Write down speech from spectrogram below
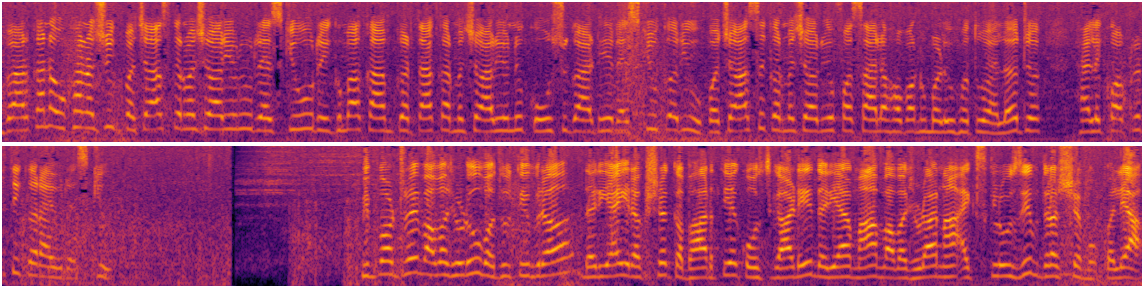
દ્વારકાના ઓખા નજીક પચાસ કર્મચારીઓનું રેસ્ક્યુ. રેગમાં કામ કરતા કર્મચારીઓનું કોસ્ટગાર્ડે રેસ્ક્યુ કર્યું. પચાસ કર્મચારીઓ ફસાયેલા હોવાનું મળ્યું હતું. એલર્ટ. હેલિકોપ્ટરથી કરાયું રેસ્ક્યુ. વિપોર્ટરે વાવાઝોડું વધુ તીવ્ર. દરિયાઈ રક્ષક ભારતીય કોસ્ટગાર્ડે દરિયામાં વાવાઝોડાના એક્સક્લુઝિવ દ્રશ્ય મોકલ્યા.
